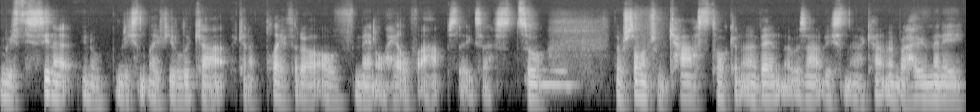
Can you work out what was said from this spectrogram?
we've seen it, you know, recently if you look at the kind of plethora of mental health apps that exist. So mm-hmm. there was someone from CAST talking at an event that was at recently. I can't remember how many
